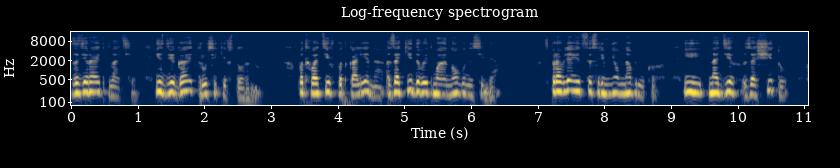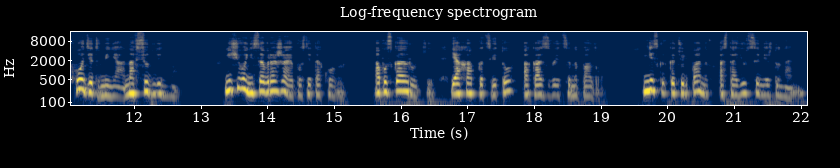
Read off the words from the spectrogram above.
задирает платье и сдвигает трусики в сторону подхватив под колено, закидывает мою ногу на себя. Справляется с ремнем на брюках и, надев защиту, входит в меня на всю длину. Ничего не соображаю после такого. Опускаю руки, и охапка цветов оказывается на полу. Несколько тюльпанов остаются между нами.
